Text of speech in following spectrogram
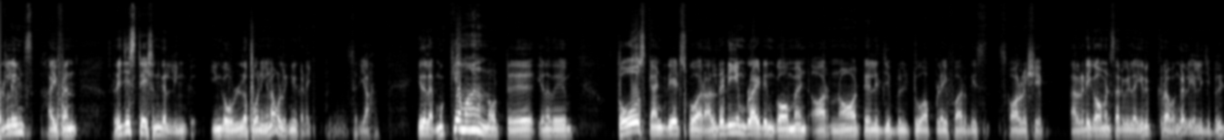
prelims hyphen ரெஜிஸ்ட்ரேஷனுங்க லிங்க்கு இங்கே உள்ளே போனீங்கன்னா உங்களுக்கு இங்கே கிடைக்கும். சரியா? இதில் முக்கியமான நோட்டு எனது those candidates who are already employed in government are not eligible to apply for this scholarship already government சர்வீஸில் இருக்கிறவங்க எலிஜிபிள்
